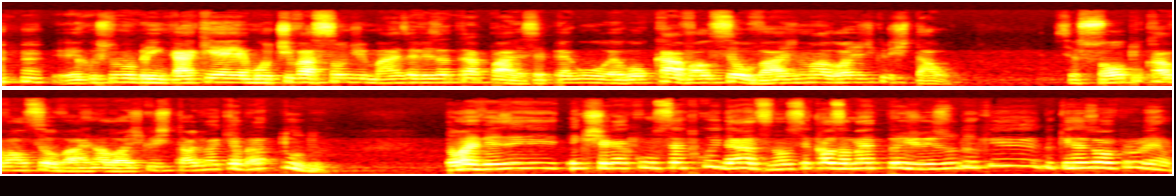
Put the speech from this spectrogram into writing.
Eu costumo brincar que é motivação demais, às vezes atrapalha. Você pega um, é igual o cavalo selvagem numa loja de cristal. Você solta o cavalo selvagem na loja de cristal e vai quebrar tudo. Então, às vezes, tem que chegar com um certo cuidado, senão você causa mais prejuízo do que, do que resolve o problema.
